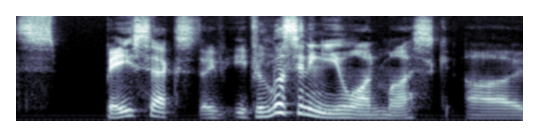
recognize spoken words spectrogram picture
SpaceX, if you're listening, Elon Musk, uh,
